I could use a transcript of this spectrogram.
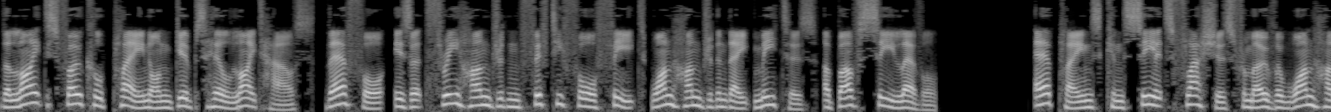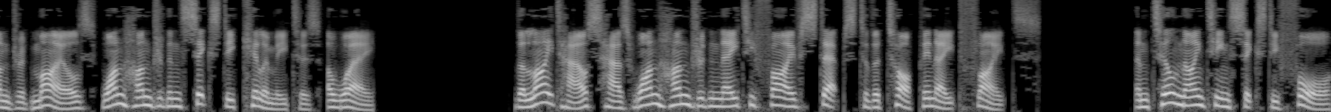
The light's focal plane on Gibbs Hill Lighthouse, therefore, is at 354 feet 108 meters above sea level. Airplanes can see its flashes from over 100 miles 160 kilometers away. The lighthouse has 185 steps to the top in eight flights. Until 1964,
